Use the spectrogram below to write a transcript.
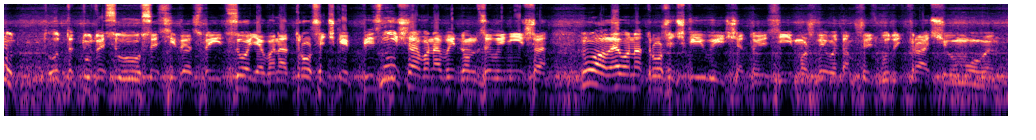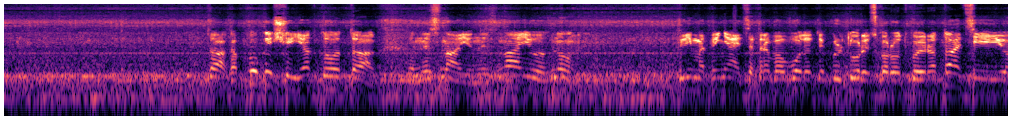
ну, от тут ось у сусіда стоїть соя, вона трошечки пізніша, вона видно зеленіша, ну але вона трошечки і вища. Тобто, можливо, там щось будуть кращі умови. Так, а поки що як то так. Не знаю, не знаю. Ну, клімат міняється, треба вводити культури з короткою ротацією.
